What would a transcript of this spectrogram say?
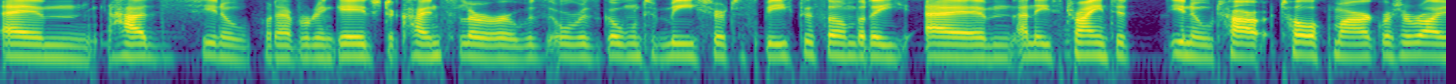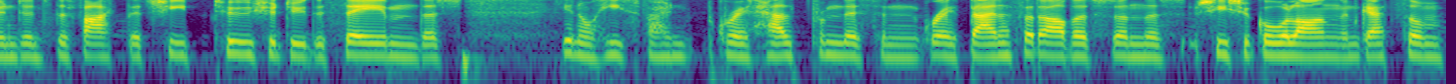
um, had you know whatever engaged a counsellor or was or was going to meet or to speak to somebody. Um, and he's trying to you know tar- talk Margaret around into the fact that she too should do the same. That you know he's found great help from this and great benefit of it, and that she should go along and get some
